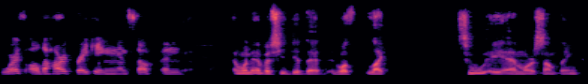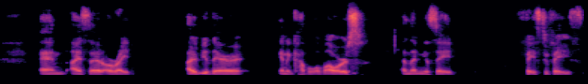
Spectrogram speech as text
worth all the heartbreaking and stuff. And And whenever she did that, it was like 2 a.m. or something. And I said, All right, I'll be there in a couple of hours. And then you say face to face.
